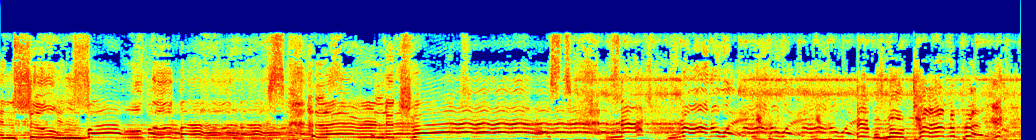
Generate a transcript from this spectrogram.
And soon both of us learn to trust, not run away. It was no time to play.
